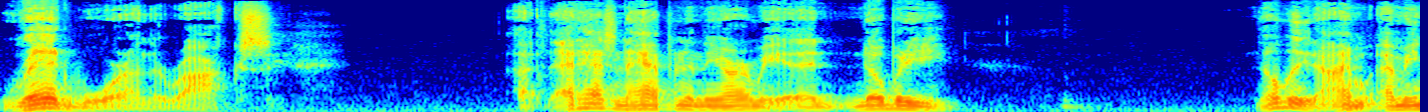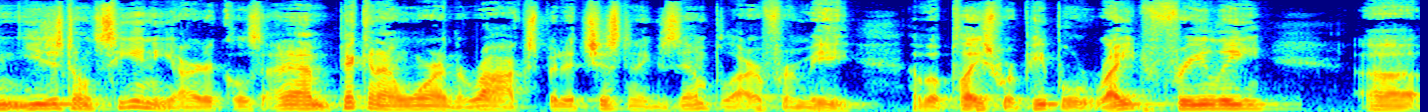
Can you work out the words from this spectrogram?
read War on the Rocks. Uh, that hasn't happened in the Army, and nobody, nobody, I'm, i mean, you just don't see any articles. And I'm picking on War on the Rocks, but it's just an exemplar for me of a place where people write freely. Uh,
